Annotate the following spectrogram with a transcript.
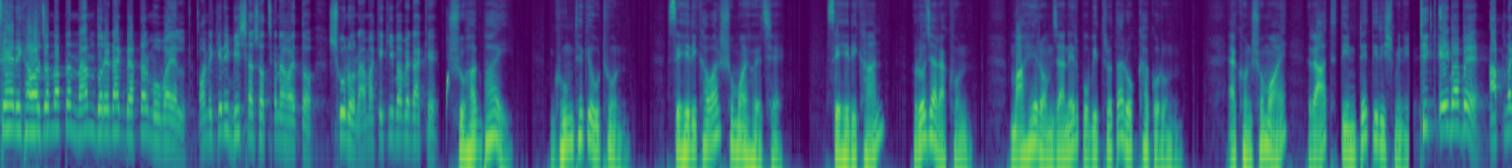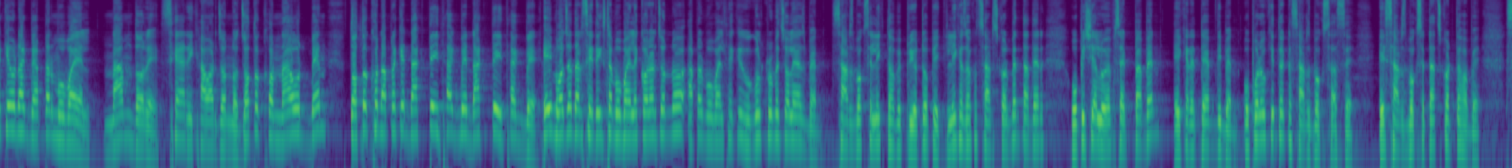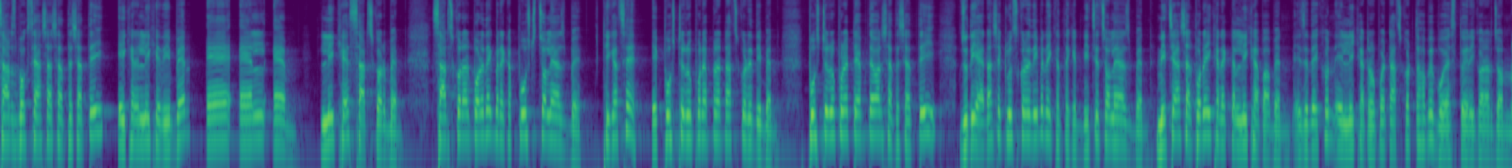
সেহারি খাওয়ার জন্য আপনার নাম ধরে ডাকবে আপনার মোবাইল। অনেকেরই বিশ্বাস হচ্ছে না হয়তো। শুনুন, আমাকে কীভাবে ডাকে? সুহাগ ভাই, ঘুম থেকে উঠুন। সেহেরি খাওয়ার সময় হয়েছে। সেহেরি খান, রোজা রাখুন। মাহে রমজানের পবিত্রতা রক্ষা করুন। এখন সময় রাত তিনটে তিরিশ মিনিট। ঠিক এইভাবে আপনাকেও ডাকবে আপনার মোবাইল, নাম ধরে স্যারি খাওয়ার জন্য। যতক্ষণ না উঠবেন, ততক্ষণ আপনাকে ডাকতেই থাকবে ডাকতেই থাকবে। এই মজাদার সেটিংসটা মোবাইলে করার জন্য আপনার মোবাইল থেকে গুগল ক্রোমে চলে আসবেন। সার্চ বক্সে লিখতে হবে প্রিয় টপিক। লিখে যখন সার্চ করবেন, তাদের অফিসিয়াল ওয়েবসাইট পাবেন এইখানে ট্যাপ দিবেন। উপরেও কিন্তু একটা সার্চ বক্স আছে। এই সার্চ বক্সে টাচ করতে হবে। সার্চ বক্সে আসার সাথে সাথেই এইখানে লিখে দিবেন এ এল এম। লিখে সার্চ করবেন। সার্চ করার পরে দেখবেন একটা পোস্ট চলে আসবে। ঠিক আছে? এই পোস্টের উপরে আপনারা টাচ করে দিবেন। পোস্টের উপরে ট্যাপ দেওয়ার সাথে সাথেই যদি অ্যাড আসে ক্লোজ করে দিবেন, এখান থেকে নিচে চলে আসবেন। নিচে আসার পরে এখানে একটা লেখা পাবেন। এই যে দেখুন, এই লিখাটার উপরে টাচ করতে হবে বয়েস তৈরি করার জন্য।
